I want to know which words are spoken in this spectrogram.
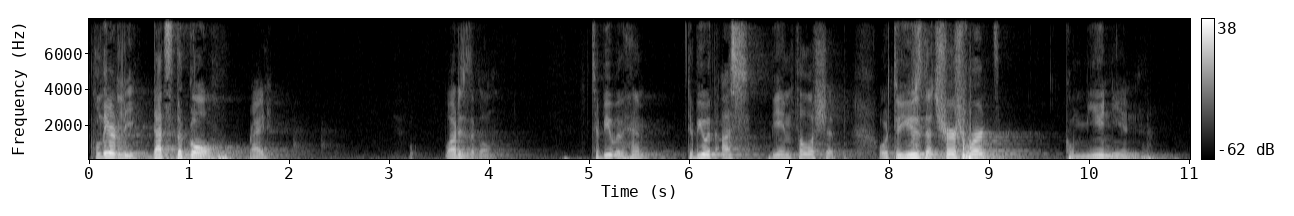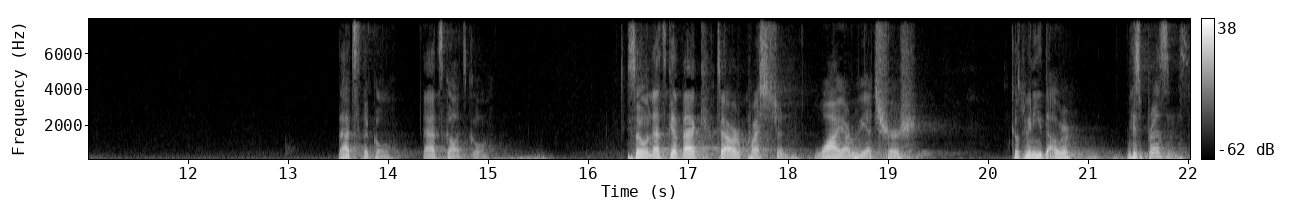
Clearly, that's the goal, right? What is the goal? To be with Him, to be with us, be in fellowship, or to use the church word, communion. That's the goal. That's God's goal. So let's get back to our question. Why are we at church? Because we need our his presence.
